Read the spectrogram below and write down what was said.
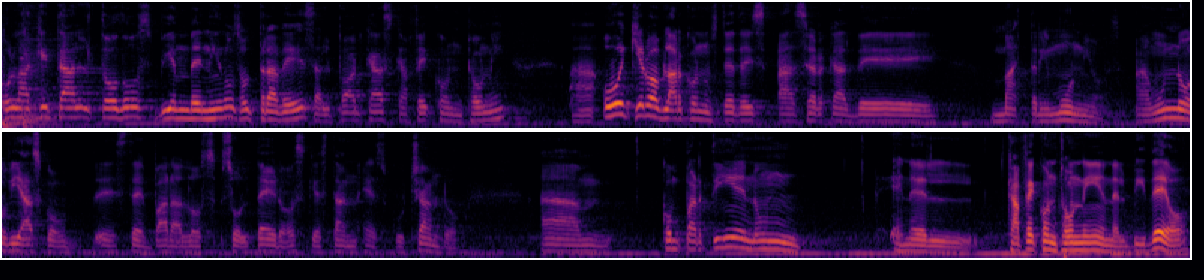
Hola, ¿qué tal todos? Bienvenidos otra vez al podcast Café con Tony. Ah, hoy quiero hablar con ustedes acerca de matrimonios, a un noviazgo este, para los solteros que están escuchando compartí en un en el café con Tony en el video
